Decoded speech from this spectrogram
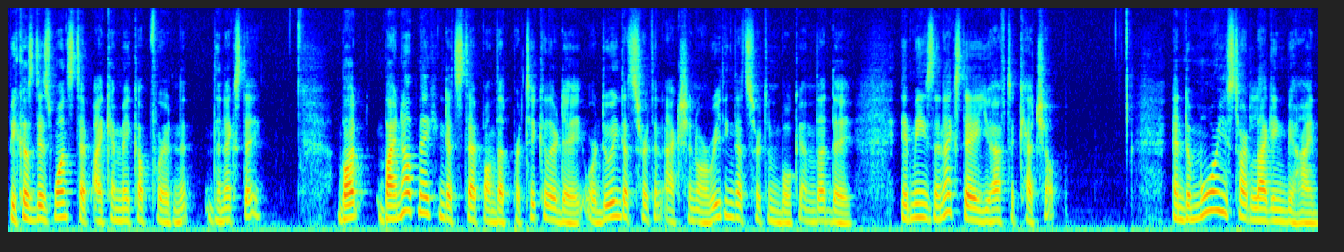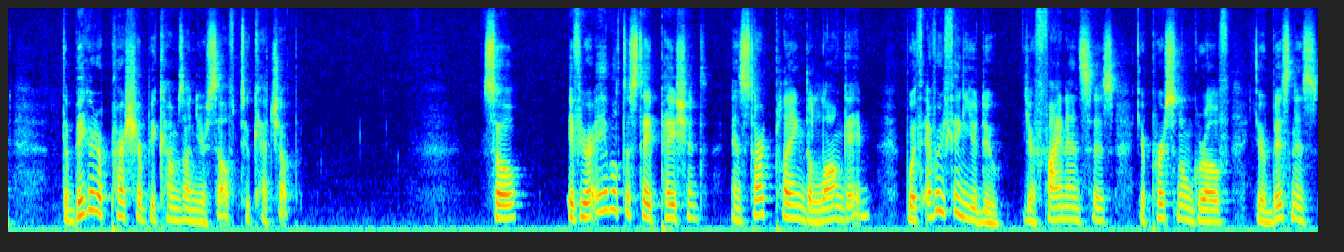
because there's one step I can make up for it the next day. But by not making that step on that particular day or doing that certain action or reading that certain book on that day, it means the next day you have to catch up. And the more you start lagging behind, the bigger the pressure becomes on yourself to catch up. So, if you're able to stay patient and start playing the long game with everything you do, your finances, your personal growth, your business,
